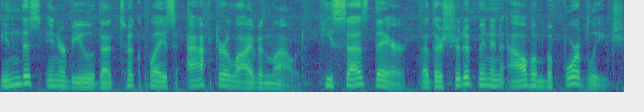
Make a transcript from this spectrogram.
in this interview that took place after Live and Loud. He says there that there should have been an album before Bleach,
